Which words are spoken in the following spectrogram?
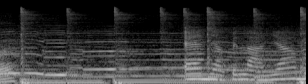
นะ แอนอยากเป็นหลานย่าโม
